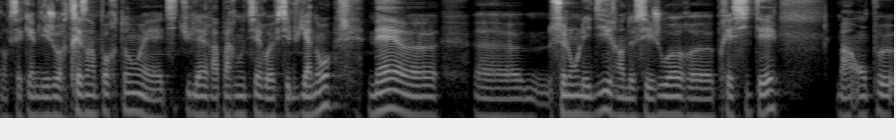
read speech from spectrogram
Donc c'est quand même des joueurs très importants et titulaires à part entière au FC Lugano. Mais euh, euh, selon les dires de ces joueurs euh, précités, ben, on, peut,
